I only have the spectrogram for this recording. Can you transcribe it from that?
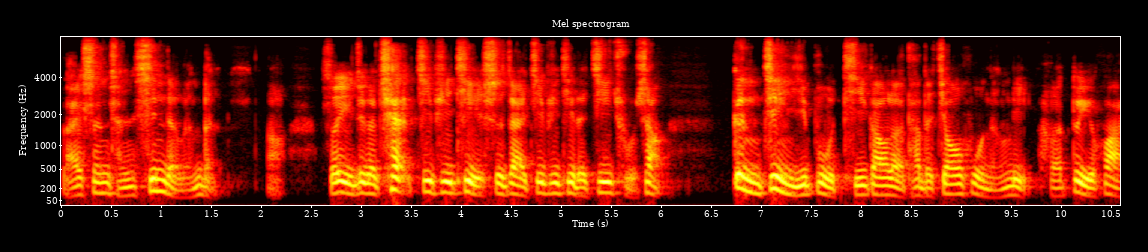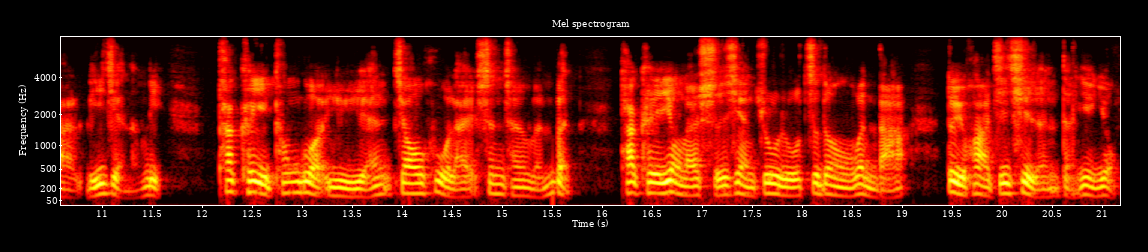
来生成新的文本啊。所以这个 Chat GPT 是在 GPT 的基础上，更进一步提高了它的交互能力和对话理解能力。它可以通过语言交互来生成文本，它可以用来实现诸如自动问答、对话机器人等应用。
